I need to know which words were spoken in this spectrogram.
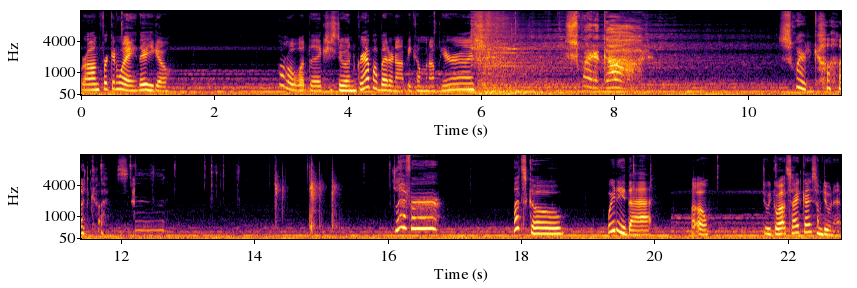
Wrong freaking way. There you go. I don't know what the heck she's doing. Grandpa better not be coming up here. I swear to God. Swear to God, guys. Lever! Let's go. We need that. Uh-oh. Do we go outside, guys? I'm doing it.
